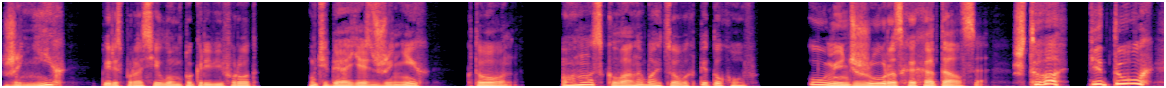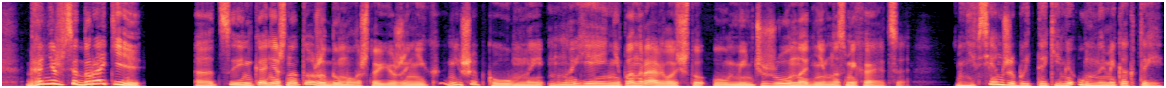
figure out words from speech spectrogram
«Жених?» — переспросил он, покривив рот. «У тебя есть жених? Кто он?» «Он из клана бойцовых петухов». У Минджу расхохотался. «Что? Петух? Да они же все дураки!» А Цинь, конечно, тоже думала, что ее жених не шибко умный, но ей не понравилось, что у Минчжу над ним насмехается. «Не всем же быть такими умными, как ты»,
